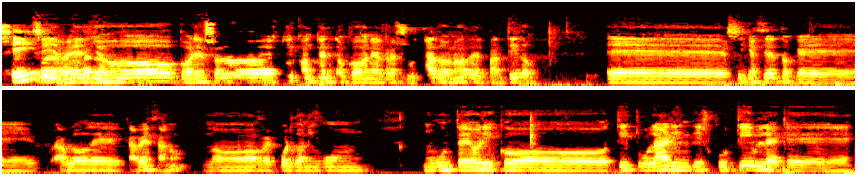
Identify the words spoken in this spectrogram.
Sí, Sí, bueno, a ver, yo por eso estoy contento con el resultado ¿no? del partido. Eh, sí que es cierto que hablo de cabeza, ¿no? No recuerdo ningún, ningún teórico titular indiscutible que,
